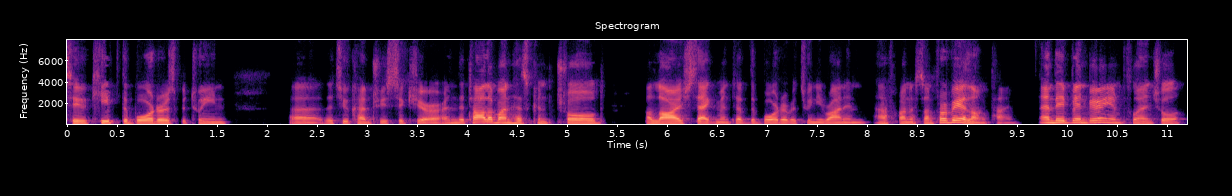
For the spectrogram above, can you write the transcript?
to keep the borders between uh, the two countries secure. And the Taliban has controlled a large segment of the border between Iran and Afghanistan for a very long time. And they've been very influential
